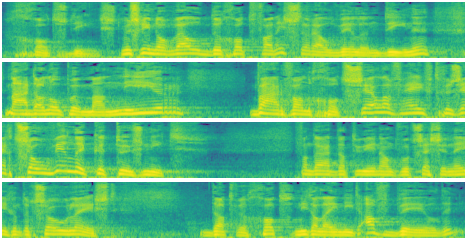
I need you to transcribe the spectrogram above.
godsdienst. Misschien nog wel de God van Israël willen dienen, maar dan op een manier waarvan God zelf heeft gezegd, zo wil ik het dus niet. Vandaar dat u in antwoord 96 zo leest, dat we God niet alleen niet afbeelden,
